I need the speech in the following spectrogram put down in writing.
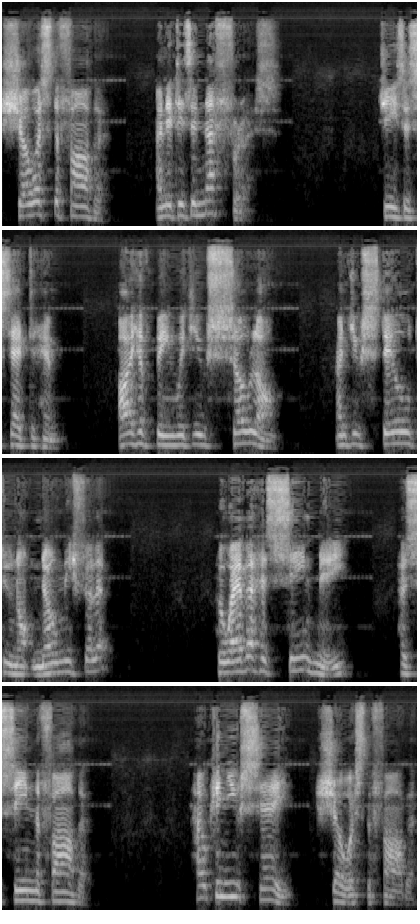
show us the Father, and it is enough for us. Jesus said to him, I have been with you so long, and you still do not know me, Philip? Whoever has seen me has seen the Father. How can you say, Show us the Father?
